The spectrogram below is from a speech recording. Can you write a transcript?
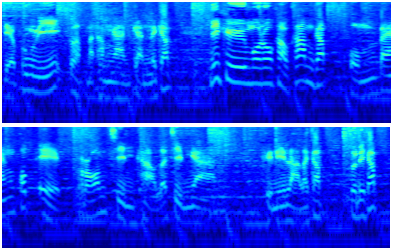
เดี๋ยวพรุ่งนี้กลับมาทำงานกันนะครับ นี่คือโมโนข่าวค่ำครับ ผมแบงค์พบเอก พร้อมทีมข่าวและทีมงาน คืนนี้ลาแล้วครับ สวัสดีครับ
